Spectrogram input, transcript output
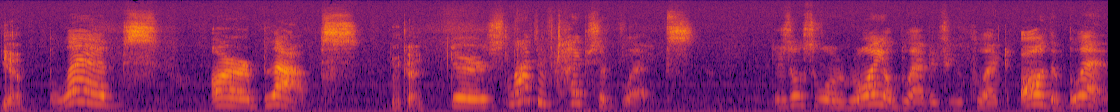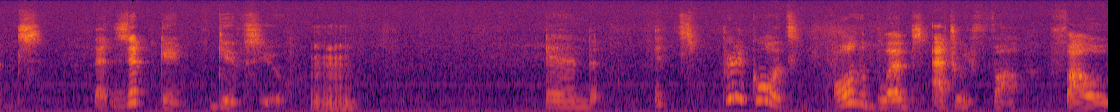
Yeah. Blebs are blobs. Okay. There's lots of types of blebs. There's also a royal bleb if you collect all the blebs that Zip Game gives you. Mm-hmm. And it's pretty cool. It's all the blebs actually fo- follow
